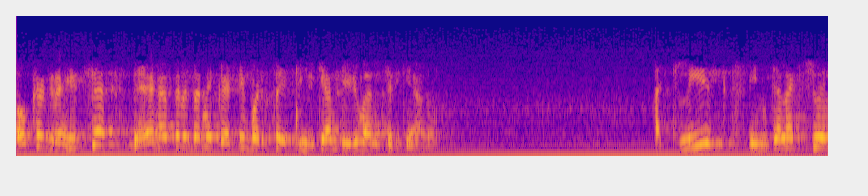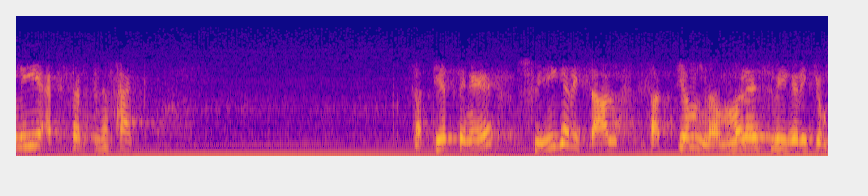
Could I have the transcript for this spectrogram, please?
ഒക്കെ ഗ്രഹിച്ച് ദേഹത്തിൽ തന്നെ കെട്ടിപ്പടുത്ത് ഇരിക്കാൻ തീരുമാനിച്ചിരിക്കുകയാണ്. At least intellectually accept the fact സത്യത്തിനെ സ്വീകരിച്ചാൽ സത്യം നമ്മളെ സ്വീകരിക്കും.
